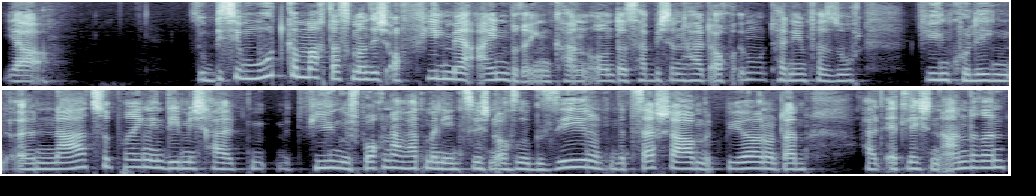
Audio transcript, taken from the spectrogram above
ja, so ein bisschen Mut gemacht, dass man sich auch viel mehr einbringen kann. Und das habe ich dann halt auch im Unternehmen versucht, vielen Kollegen äh, nahezubringen, indem ich halt mit vielen gesprochen habe, hat man inzwischen auch so gesehen und mit Sascha, mit Björn und dann halt etlichen anderen.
